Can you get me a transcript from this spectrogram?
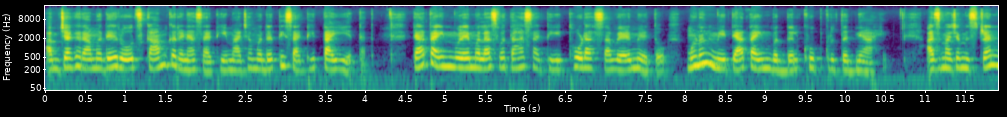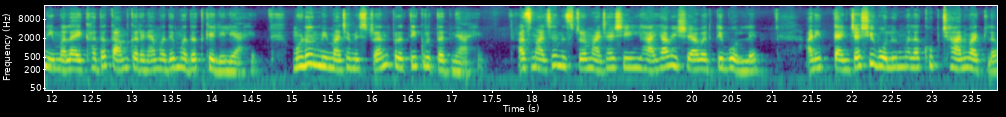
आमच्या घरामध्ये रोज काम करण्यासाठी माझ्या मदतीसाठी ताई येतात. त्या ताईंमुळे मला स्वतःसाठी थोडासा वेळ मिळतो. म्हणून मी त्या ताईंबद्दल खूप कृतज्ञ आहे. आज माझ्या मिस्टरांनी मला एखादं काम करण्यामध्ये मदत केलेली आहे. म्हणून मी माझ्या मिस्टरांप्रती कृतज्ञ आहे. आज माझे मिस्टर माझ्याशी ह्या ह्या विषयावरती बोलले. आणि त्यांच्याशी बोलून मला खूप छान वाटलं.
